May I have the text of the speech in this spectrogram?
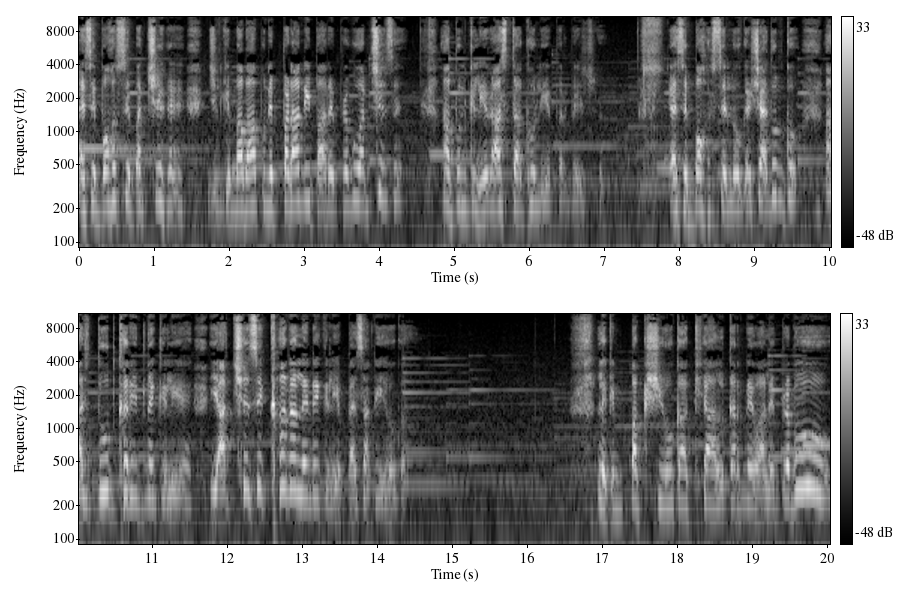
ऐसे बहुत से बच्चे हैं जिनके माँ बाप उन्हें पढ़ा नहीं पा रहे, प्रभु, अच्छे से। आप उनके लिए रास्ता खोलिए, परमेश्वर। ऐसे बहुत से लोग हैं शायद उनको आज दूध खरीदने के लिए या अच्छे से खाना लेने के लिए पैसा नहीं होगा। लेकिन पक्षियों का ख्याल करने वाले प्रभु,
